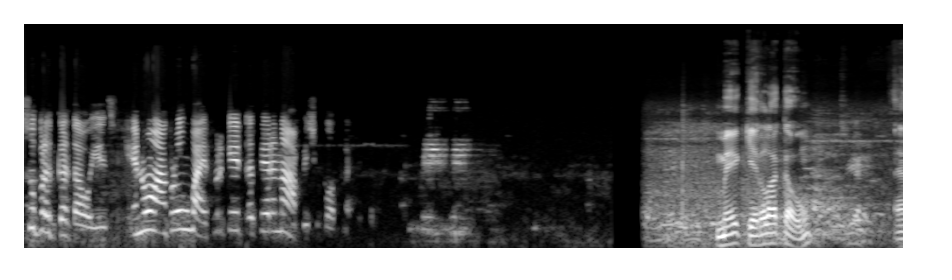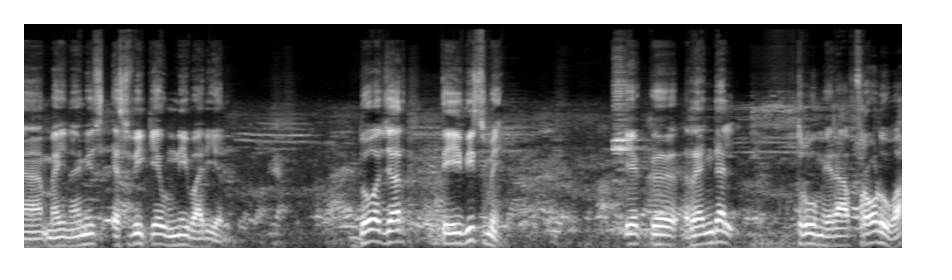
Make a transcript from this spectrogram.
સુપ્રત કરતા હોઈએ છીએ એનો આંકડો હું બાયફર્કેટ અત્યારે ના આપી શકું આપણે मैं केरला का हूँ my name is S V K Unni Warrier 2023 में एक रेंडल थ्रू मेरा फ्रॉड हुआ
